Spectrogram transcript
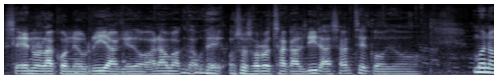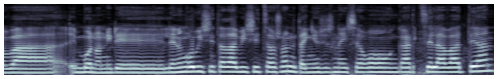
zen olako neurriak edo arauak daude, oso zorrotzak aldira sartzeko edo... Bueno, ba, en, bueno, nire lehenengo bizita da bizitza osoan, eta inoz ez nahi egon gartzela batean,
